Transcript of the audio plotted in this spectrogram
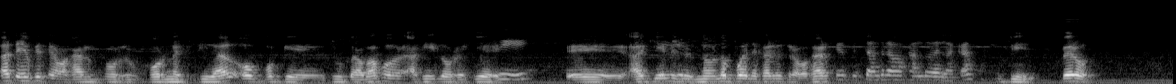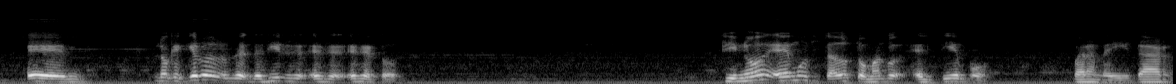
ha tenido que trabajar por, por necesidad o porque su trabajo así lo requiere. Sí, eh, hay quienes no, no pueden dejar de trabajar. Que están trabajando de la casa. Sí, pero eh, lo que quiero decir es, es, esto. Si no hemos estado tomando el tiempo para meditar,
